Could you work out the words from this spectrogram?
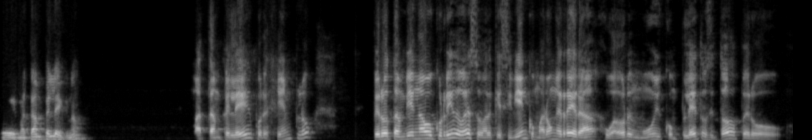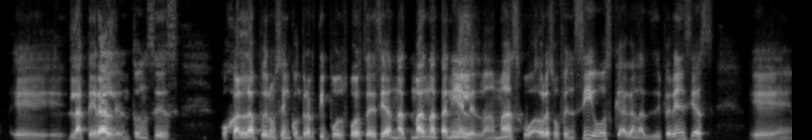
eh Matán Pelec, ¿no? Matán Pelé, por ejemplo. Pero también ha ocurrido eso, que si bien como Aarón Herrera, jugadores muy completos y todo, pero eh, laterales. Entonces, ojalá pudiéramos encontrar tipos, después te decía, más Natanieles, más jugadores ofensivos que hagan las diferencias. Eh,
